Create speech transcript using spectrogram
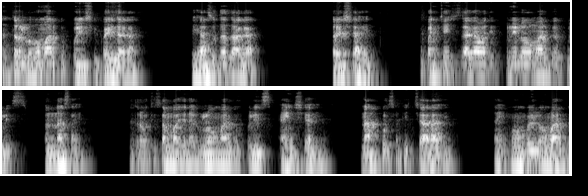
नंतर लोहमार्ग पोलीस शिपाई जागा, ह्या सुद्धा जागा बऱ्याचशा आहेत. 85 जागामध्ये पुणे लोहमार्ग पोलीस 50 आहे. छत्रपती संभाजीनगर लोहमार्ग पोलीस 80 आहे. नागपूरसाठी चार आहे आणि मुंबई लोहमार्ग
